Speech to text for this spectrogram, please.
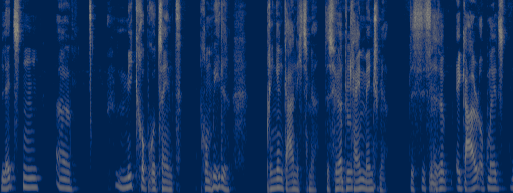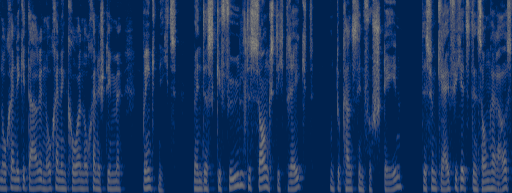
letzten äh, Mikroprozent, Promille, bringen gar nichts mehr. Das hört mhm. kein Mensch mehr. Das ist mhm. also egal, ob man jetzt noch eine Gitarre, noch einen Chor, noch eine Stimme, bringt nichts wenn das Gefühl des Songs dich trägt und du kannst ihn verstehen. Deswegen greife ich jetzt den Song heraus.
